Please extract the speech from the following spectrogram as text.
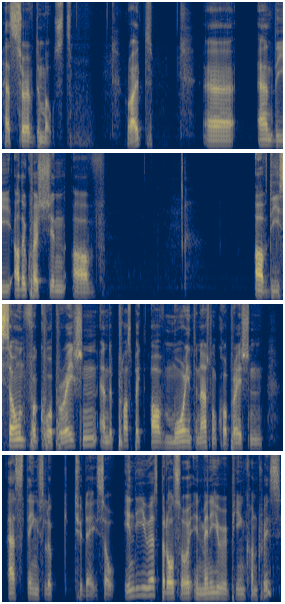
has served the most, right? Uh, and the other question of of the zone for cooperation and the prospect of more international cooperation as things look today. So in the US, but also in many European countries,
